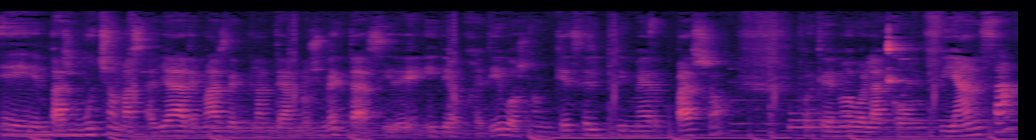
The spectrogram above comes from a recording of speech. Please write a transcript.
eh, vas mucho más allá, además de plantearnos metas y y de objetivos, aunque es el primer paso, porque de nuevo la confianza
